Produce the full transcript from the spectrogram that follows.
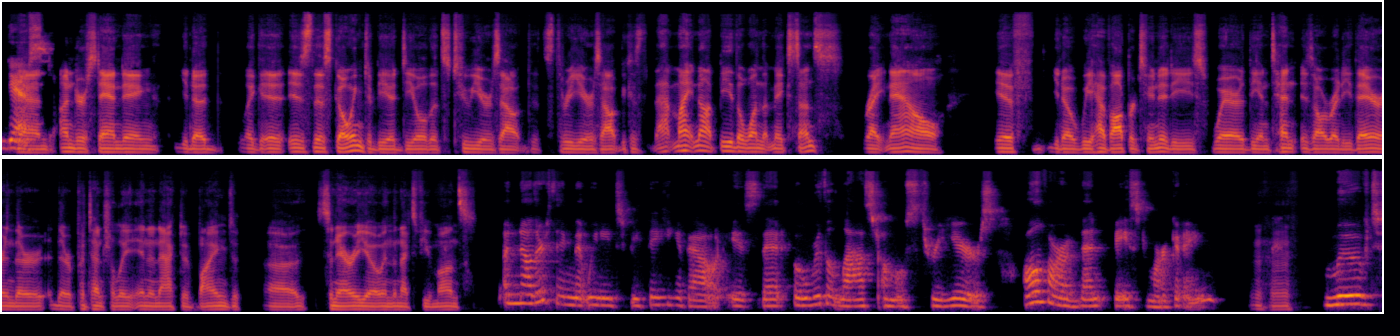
Yes. And understanding, you know, like is this going to be a deal that's two years out that's three years out? Because that might not be the one that makes sense right now if you know we have opportunities where the intent is already there and they're they're potentially in an active buying uh, scenario in the next few months. Another thing that we need to be thinking about is that over the last almost three years all of our event based marketing mm-hmm. moved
